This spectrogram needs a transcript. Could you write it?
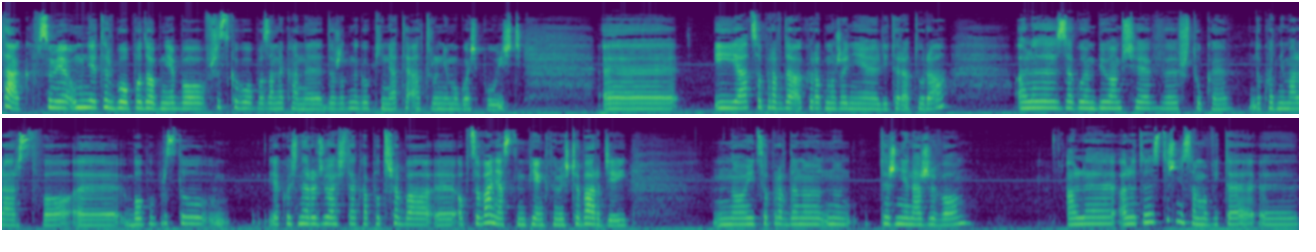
tak, w sumie u mnie też było podobnie, bo wszystko było pozamykane, do żadnego kina, teatru nie mogłaś pójść. Y, I ja, co prawda, akurat może nie literatura, ale zagłębiłam się w sztukę, dokładnie malarstwo, bo po prostu jakoś narodziła się taka potrzeba obcowania z tym pięknym jeszcze bardziej no i co prawda, no, no, też nie na żywo, ale, ale to jest też niesamowite, y,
